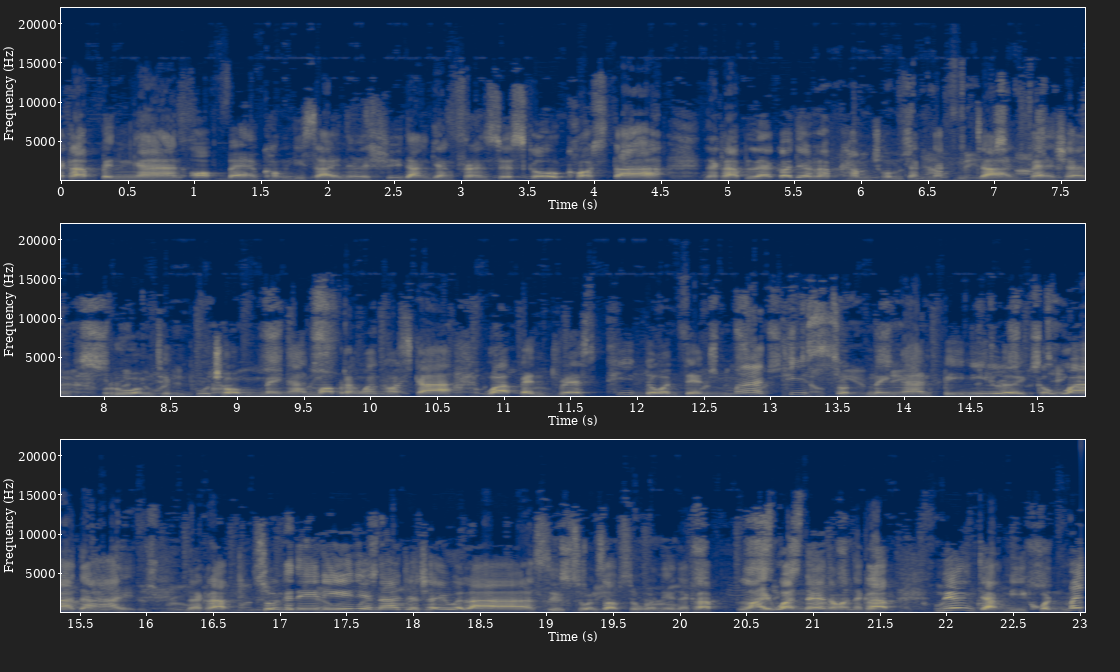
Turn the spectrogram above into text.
นะครับเป็นงานออกแบบของดีไซเนอร์ชื่อดังอย่างฟรานซิสโกคอสตานะครับและก็ได้รับคำชมจากนักวิจารณ์แฟชั่น รวมถึงผู้ชมในงานมอบรางวัลออสการ์ว่าเป็นเดรสที่โดดเด่นมากที่สุดในงานปีนี้เลยก็ว่าได้นะครับส่วนคดีนี้เนี่ยน่าจะใช้เวลาสืบสวนสอบสวนเนี่ยนะครับหลายวันแน่นอนนะครับ เนื่องจากมีคนไม่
